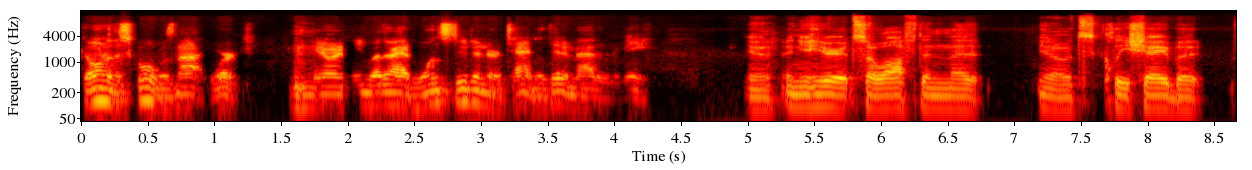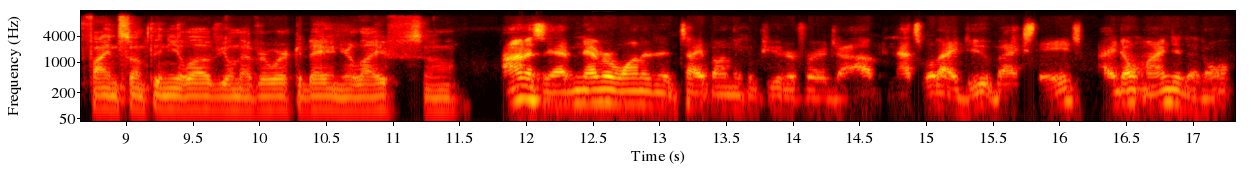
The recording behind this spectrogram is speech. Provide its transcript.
going to the school was not work. Mm-hmm. You know what I mean? Whether I had one student or 10, it didn't matter to me. Yeah. And you hear it so often that, you know, it's cliche, but find something you love, you'll never work a day in your life. So honestly, I've never wanted to type on the computer for a job. And that's what I do backstage. I don't mind it at all.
